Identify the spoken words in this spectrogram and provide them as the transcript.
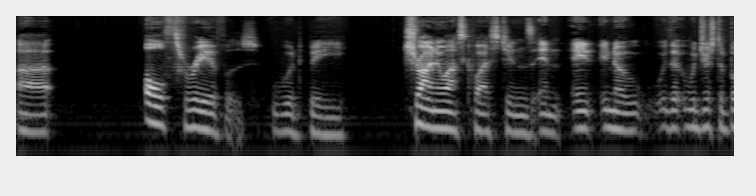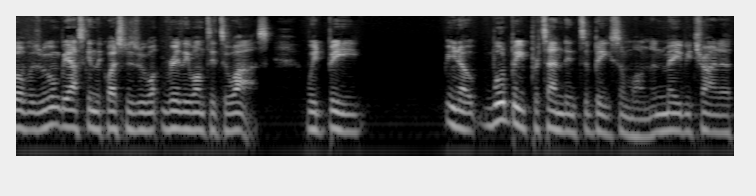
uh, all three of us would be trying to ask questions in, in you know that were just above us. We wouldn't be asking the questions we wa- really wanted to ask. We'd be, you know, would be pretending to be someone and maybe trying to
